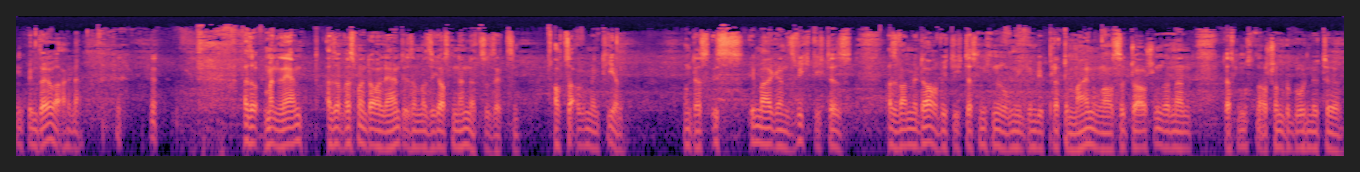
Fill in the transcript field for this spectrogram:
ich bin selber einer. Also man lernt, also was man da lernt, ist einmal sich auseinanderzusetzen, auch zu argumentieren. Und das ist immer ganz wichtig, dass, also war mir da auch wichtig, das nicht nur um irgendwie platte Meinungen auszutauschen, sondern das mussten auch schon begründete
